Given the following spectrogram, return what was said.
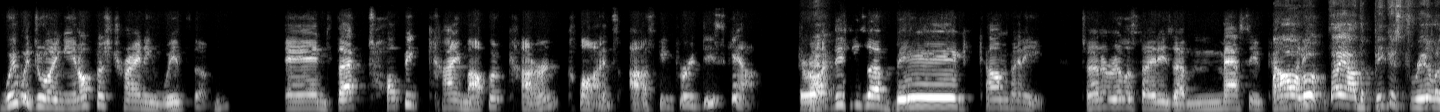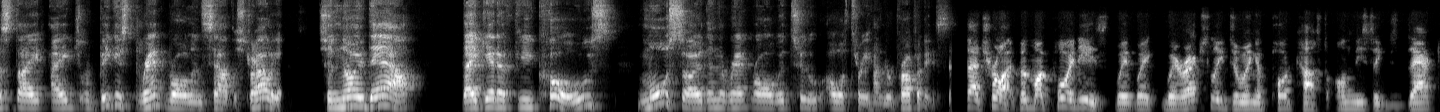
we were doing in-office training with them, and that topic came up of current clients asking for a discount. Correct. Right? This is a big company. Turner Real Estate is a massive oh, company. Oh, look, they are the biggest real estate age or biggest rent roll in South Australia. So no doubt they get a few calls. more so than the rent roll with two or 300 properties. That's right. But my point is, we're, we're, we're actually doing a podcast on this exact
